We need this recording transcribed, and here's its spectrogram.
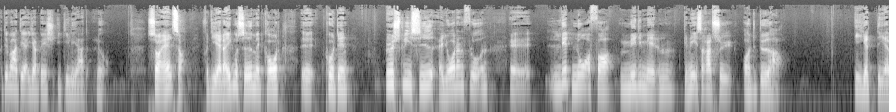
Og det var der, Jabesh i Gilead lå. Så altså, fordi at der ikke må sidde med et kort øh, på den østlige side af Jordanfloden, øh, lidt nord for midt imellem Genesaretsø og det døde hav. Ikke at det er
